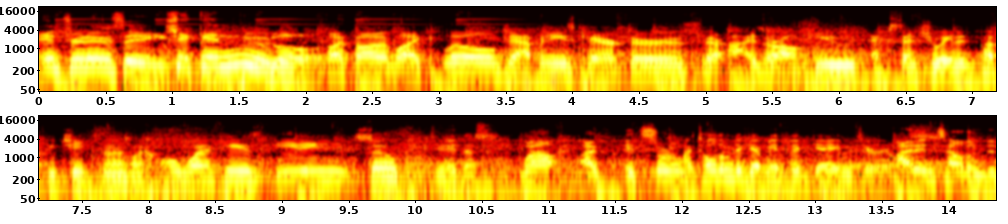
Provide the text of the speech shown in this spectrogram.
Introducing Chicken Noodle. So I thought of like little Japanese characters. Their eyes are all cute, accentuated puffy cheeks, and I was like, oh, what if he's eating soup? Do you need this? Well, I, it's sort of. I told them to get me the gay materials. I didn't tell them to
